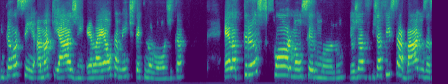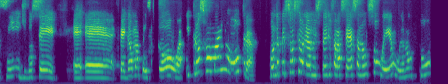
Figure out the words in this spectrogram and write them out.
Então, assim, a maquiagem ela é altamente tecnológica, ela transforma um ser humano. Eu já, já fiz trabalhos assim de você é, é, pegar uma pessoa e transformar em outra. Quando a pessoa se olhar no espelho e falar assim, essa não sou eu, eu não tô,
